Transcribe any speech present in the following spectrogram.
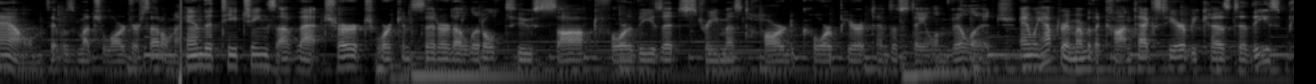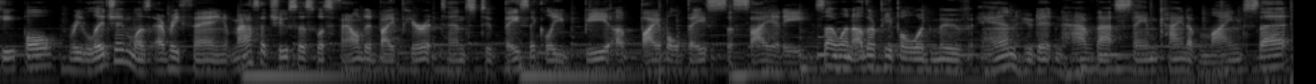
town. It was a much larger settlement. And the teachings of that church were considered a little too soft for these extremist hardcore Puritans of Salem Village. And we have to remember the context here because to these people, religion was everything. Massachusetts was founded by Puritans to basically be a Bible based society. So when other people would move in who didn't have that same kind of mindset,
